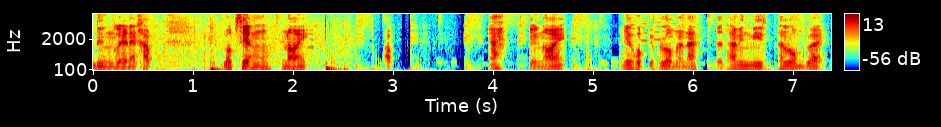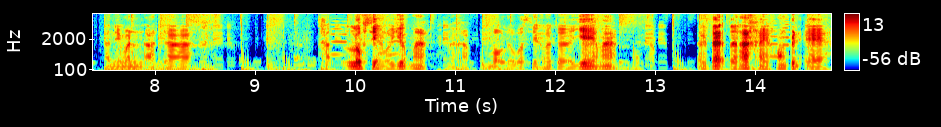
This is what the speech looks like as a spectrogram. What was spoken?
หนึ่งเลยนะครับ ลบเสียงน้อยปั๊บอะเสียงน้อย อันนี้ผมปิดพัดลมแล้วนะ แต่ถ้ามันมีพัดลมด้วย อันนี้มันอาจจะลบเสียงเราเยอะมากนะครับ ผมบอกเลยว่าเสียงเราจะแย่มากนะครับแต่แต่แต่ถ้าใครห้องเป็นแอร์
